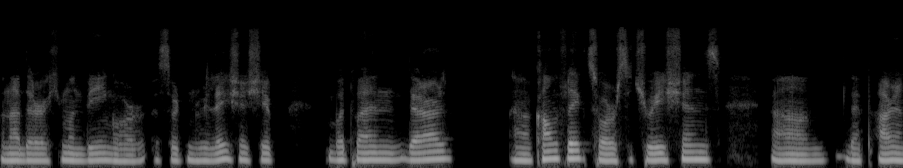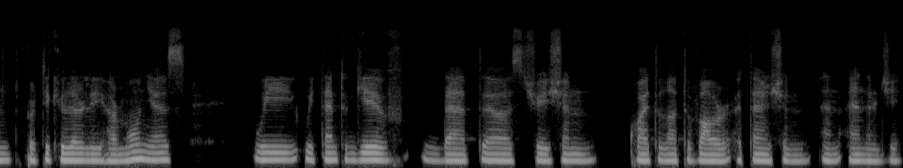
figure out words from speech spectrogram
another human being or a certain relationship. But when there are uh, conflicts or situations um, that aren't particularly harmonious we we tend to give that uh, situation quite a lot of our attention and energy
